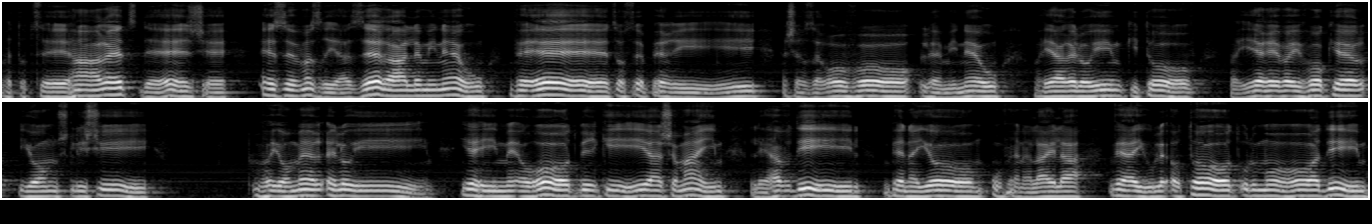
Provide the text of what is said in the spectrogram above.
ותוצא הארץ דשא. עשב מזריע זרע למינהו ועץ עושה פרי אשר זרובו למינהו וירא אלוהים כי טוב ויהי ערב ויהי בוקר יום שלישי ויאמר אלוהים יהי מאורות ברכי השמיים להבדיל בין היום ובין הלילה והיו לאותות ולמועדים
